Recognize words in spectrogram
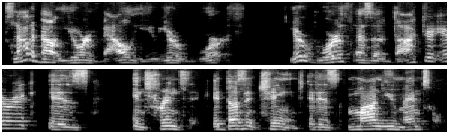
it's not about your value, your worth. Your worth as a doctor, Eric, is intrinsic. It doesn't change. It is monumental.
